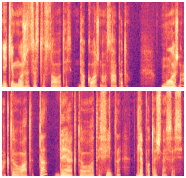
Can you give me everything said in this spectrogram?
які можуть застосовуватись до кожного запиту. Можна активувати та деактивувати фільтри для поточної сесії,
